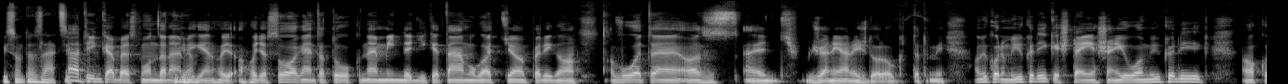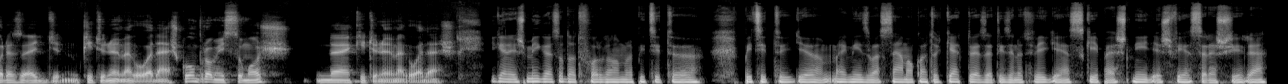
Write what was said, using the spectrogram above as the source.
viszont az látszik. Hát inkább ezt mondanám, igen, igen hogy, hogy a szolgáltatók nem mindegyiket támogatja, pedig a, a Volte az egy zseniális dolog. Tehát mi, amikor működik, és teljesen jól működik, akkor ez egy kitűnő megoldás. Kompromisszumos, de kitűnő megoldás. Igen, és még az adatforgalomra picit, picit így megnézve a számokat, hogy 2015 végéhez képest négy és félszeresére,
